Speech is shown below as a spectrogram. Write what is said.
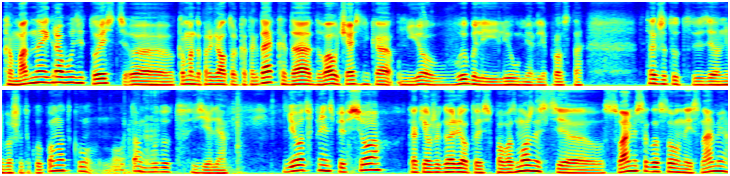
командная игра будет, то есть э, команда проиграла только тогда, когда два участника у нее выбыли или умерли просто. Также тут сделал небольшую такую комнатку, ну там будут зелья. И вот, в принципе, все. Как я уже говорил, то есть по возможности э, с вами согласовано и с нами.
